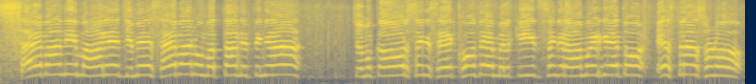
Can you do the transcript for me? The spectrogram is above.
ਸਾਹਿਬਾਂ ਦੀ ਮਾਂ ਨੇ ਜਿਵੇਂ ਸਾਹਿਬਾਂ ਨੂੰ ਮੱਤਾਂ ਦਿੱਤੀਆਂ, ਚਮਕੌਰ ਸਿੰਘ ਸੇਖੋਂ ਤੇ ਮਲਕੀਤ ਸਿੰਘ ਰਾਮਗੜੀਏ ਤੋਂ ਇਸ ਤਰ੍ਹਾਂ ਸੁਣੋ।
